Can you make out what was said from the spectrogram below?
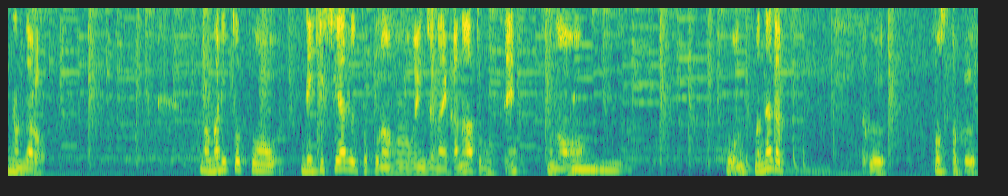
なんだろう。まあ、割とこう、歴史あるところの方がいいんじゃないかなと思って、その、うん。こうまあ、長く、細く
